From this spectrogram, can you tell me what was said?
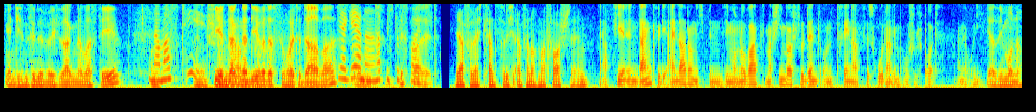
In diesem Sinne würde ich sagen, Namaste. Namaste. Vielen Dank, Abend Nadire, dass du heute da warst. Ja, gerne. und Hat mich Bis gefreut. bald. Ja, vielleicht kannst du dich einfach nochmal vorstellen. Ja, vielen Dank für die Einladung. Ich bin Simon Nowak, Maschinenbaustudent und Trainer fürs Rudern im Hochschulsport an der Uni. Ja, Simon,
